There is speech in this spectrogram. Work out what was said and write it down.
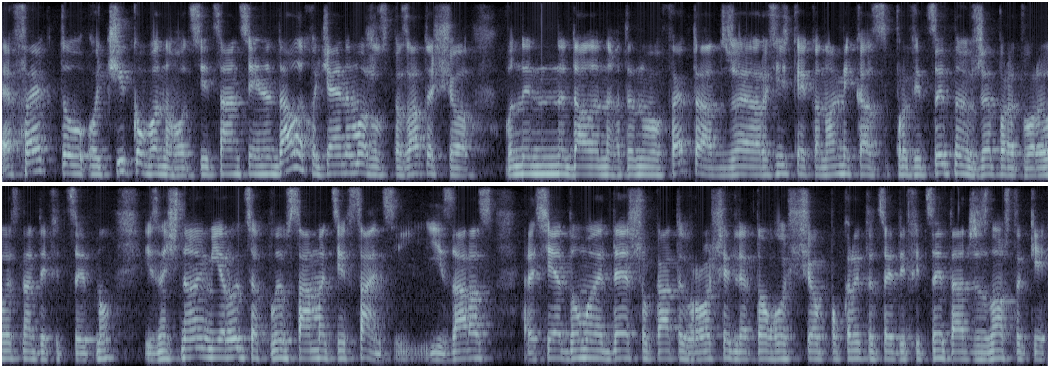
ефекту очікуваного ці санкції не дали. Хоча я не можу сказати, що вони не дали негативного ефекту, адже російська економіка з профіцитної вже перетворилась на дефіцитну, і значною мірою це вплив саме цих санкцій. І зараз Росія думає, де шукати гроші для того, щоб покрити цей дефіцит, адже знову ж таки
